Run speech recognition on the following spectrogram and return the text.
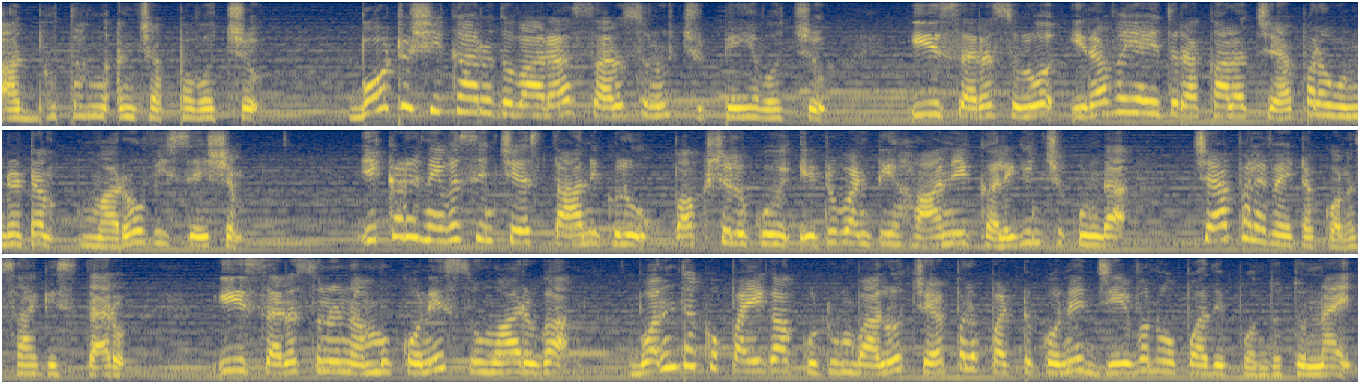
అద్భుతం అని చెప్పవచ్చు. బోటు షికారు ద్వారా సరస్సును చుట్టేయవచ్చు. ఈ సరస్సులో ఇరవై ఐదు రకాల చేపలు ఉండటం మరో విశేషం. ఇక్కడ నివసించే స్థానికులు పక్షులకు ఎటువంటి హాని కలిగించకుండా చేపల వేట కొనసాగిస్తారు. ఈ సరస్సును నమ్ముకొని సుమారుగా వందకు పైగా కుటుంబాలు చేపలు పట్టుకొని జీవనోపాధి పొందుతున్నాయి.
